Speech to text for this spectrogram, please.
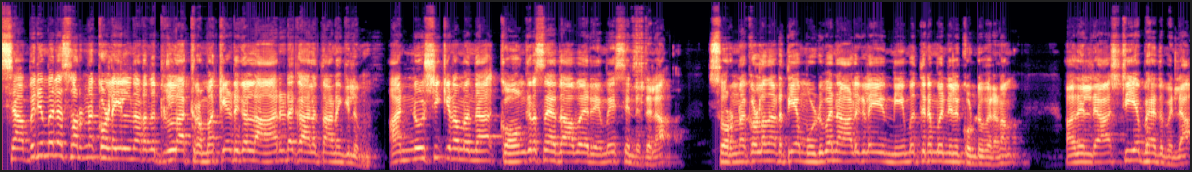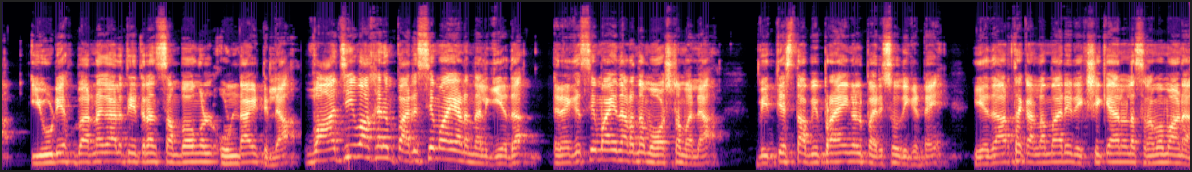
Sabarimala സ്വർണക്കൊള്ളയിൽ നടന്നിട്ടുള്ള ക്രമക്കേടുകൾ ആരുടെ കാലത്താണെങ്കിലും അന്വേഷിക്കണമെന്ന് കോൺഗ്രസ് നേതാവ് രമേശ് ചെന്നിത്തല. സ്വർണക്കൊള്ള നടത്തിയ മുഴുവൻ ആളുകളെയും നിയമത്തിന് മുന്നിൽ കൊണ്ടുവരണം. അതിൽ രാഷ്ട്രീയ ഭേദമില്ല. യു ഡി എഫ് ഭരണകാലത്ത് ഇത്തരം സംഭവങ്ങൾ ഉണ്ടായിട്ടില്ല. വാജീവാഹനം പരസ്യമായാണ് നൽകിയത്. രഹസ്യമായി നടന്ന മോഷണമല്ല. വ്യത്യസ്ത അഭിപ്രായങ്ങൾ പരിശോധിക്കട്ടെ. യഥാർത്ഥ കള്ളന്മാരെ രക്ഷിക്കാനുള്ള ശ്രമമാണ്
